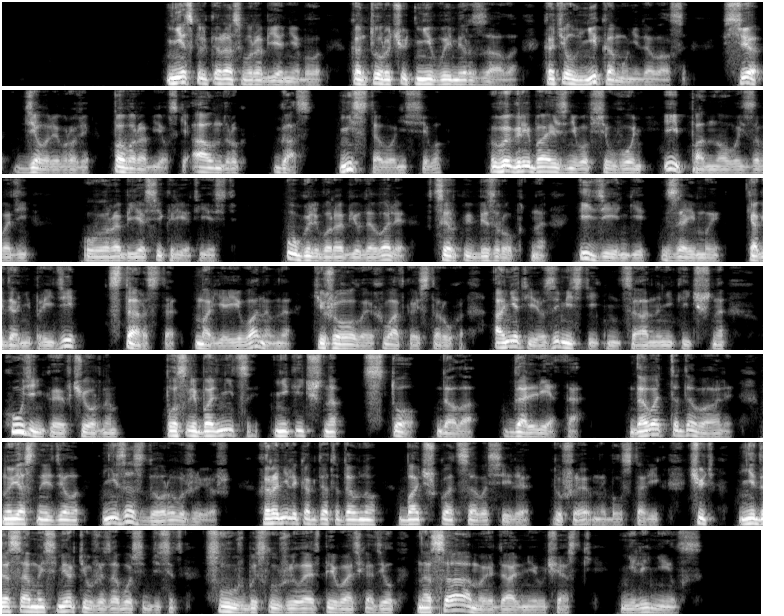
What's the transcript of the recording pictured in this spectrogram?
Несколько раз воробья не было. Контора чуть не вымерзала. Котел никому не давался. Все делали вроде по-воробьевски, а он вдруг газ. Ни с того, ни с сего. Выгребай из него всю вонь и по новой заводи. У воробья секрет есть. Уголь воробью давали в церкви безропотно и деньги взаймы. Когда не приди, Староста Марья Ивановна, тяжелая, хваткая старуха, а нет ее заместительница Анна Никитична, худенькая в черном. После больницы Никитична сто дала до лета. Давать-то давали, но, ясное дело, не за здорово живешь. Хоронили когда-то давно батюшку отца Василия. Душевный был старик. Чуть не до самой смерти уже за восемьдесят службы служил и отпевать ходил на самые дальние участки. Не ленился.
